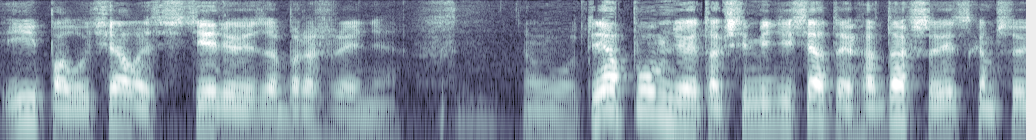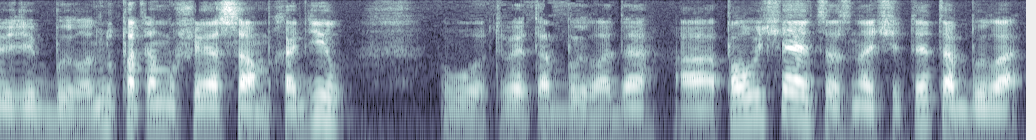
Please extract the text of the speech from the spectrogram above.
и получалось стереоизображение. Вот. Я помню, это в 70-х годах в Советском Союзе было. Ну, потому что я сам ходил вот, это было, да. А получается, значит, это было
